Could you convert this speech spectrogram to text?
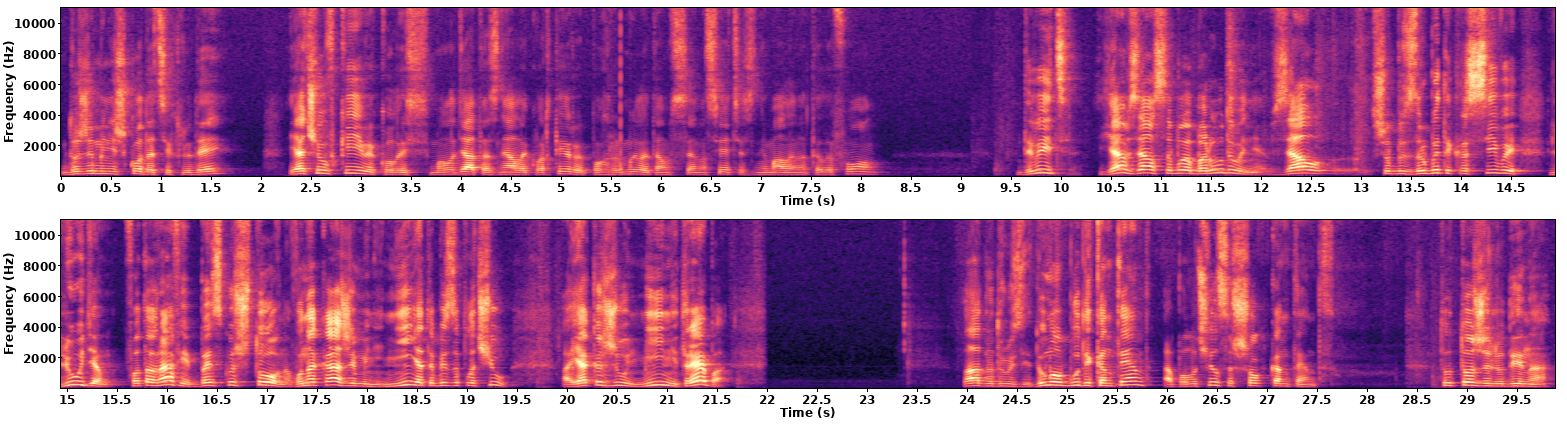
Дуже мені шкода цих людей. Я чув в Києві колись молодята зняли квартиру погромили там все на світі, знімали на телефон. Дивіться, я взяв з собою оборудовання, взяв, щоб зробити красиві людям фотографії безкоштовно. Вона каже мені, ні, я тобі заплачу. А я кажу, ні, не треба. Ладно, друзі, думав, буде контент, а получився шок-контент. Тут теж людина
